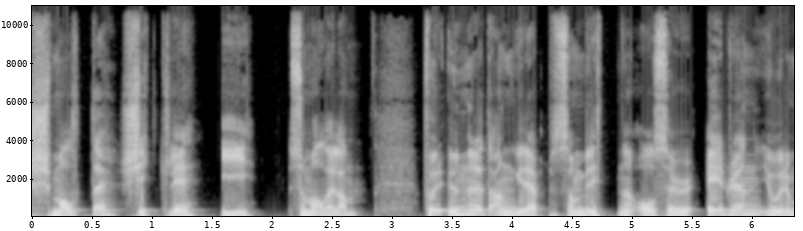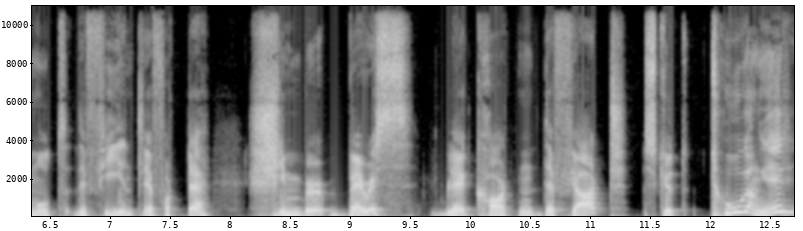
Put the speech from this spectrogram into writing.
smalt det skikkelig i Somaliland. For under et angrep som britene og sir Adrian gjorde mot det fiendtlige fortet Shimber Berris, ble Carton Defjart skutt to ganger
